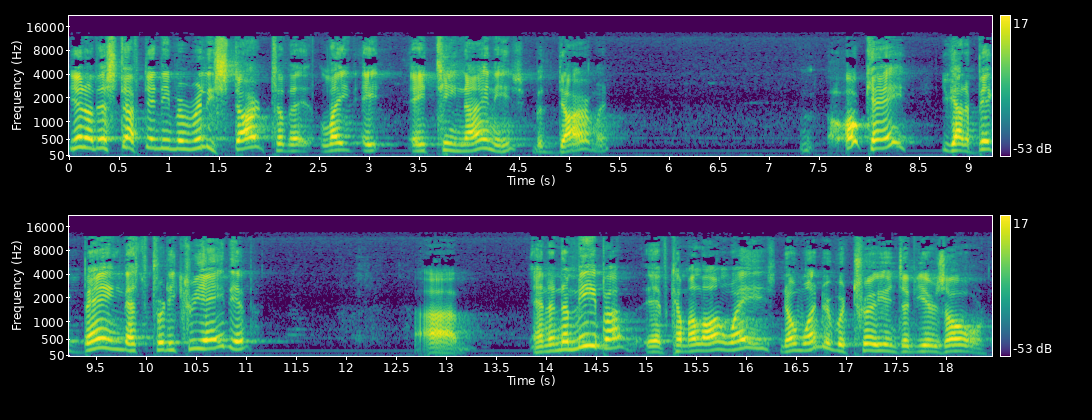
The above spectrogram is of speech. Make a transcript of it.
you know, this stuff didn't even really start till the late 1890s with Darwin. Okay, you got a Big Bang, that's pretty creative. Uh, and an amoeba, they've come a long ways. No wonder we're trillions of years old.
